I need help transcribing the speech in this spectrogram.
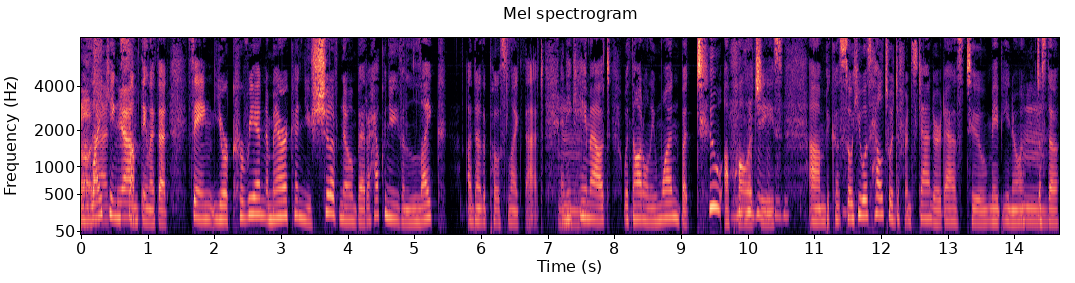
gosh. liking Yeah. something like that saying you're korean american you should have known better how can you even like another post like that. And he came out with not only one, but two apologies. um, because, so he was held to a different standard as to maybe, you know, just a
